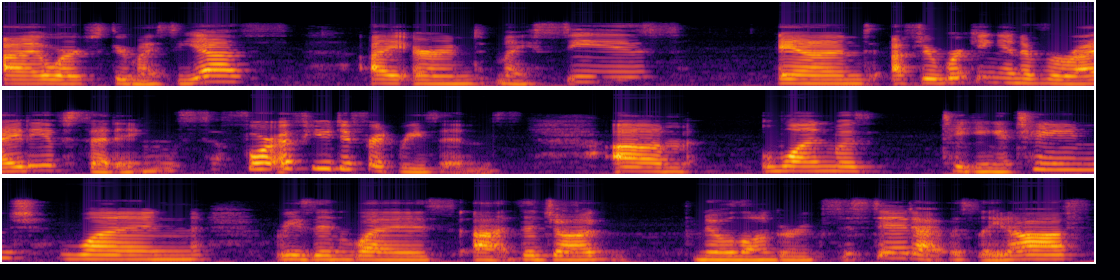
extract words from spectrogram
I worked through my CF, I earned my C's, and after working in a variety of settings for a few different reasons, um, one was taking a change, one reason was uh, the job no longer existed, I was laid off,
